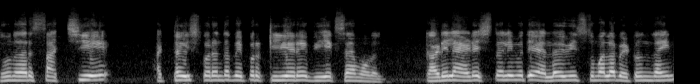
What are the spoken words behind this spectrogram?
दोन हजार सातशे आहे अठ्ठावीस पर्यंत पेपर क्लिअर आहे व्ही एक्स आय मॉडेल गाडीला ॲडिशनलीमध्ये एलोवीज तुम्हाला भेटून जाईल.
